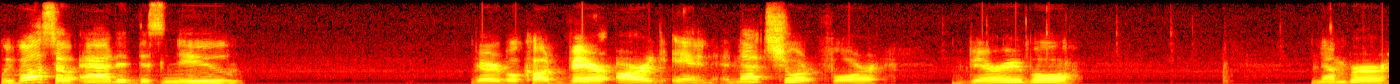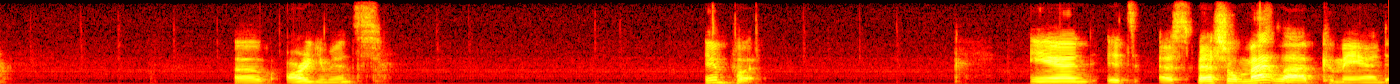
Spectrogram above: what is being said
We've also added this new variable called varargin, and that's short for variable number of arguments input. And it's a special MATLAB command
